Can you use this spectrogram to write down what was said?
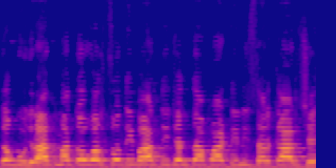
તો ગુજરાતમાં તો વર્ષોથી ભારતીય જનતા પાર્ટીની સરકાર છે.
